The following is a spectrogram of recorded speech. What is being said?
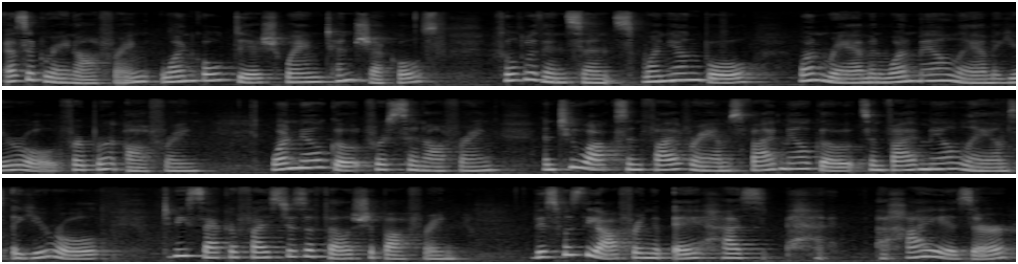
as a grain offering, one gold dish weighing 10 shekels, filled with incense, one young bull, one ram, and one male lamb a year old for burnt offering, one male goat for sin offering, and two oxen, five rams, five male goats, and five male lambs a year old to be sacrificed as a fellowship offering. This was the offering of Ahaz, Ahiezer,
